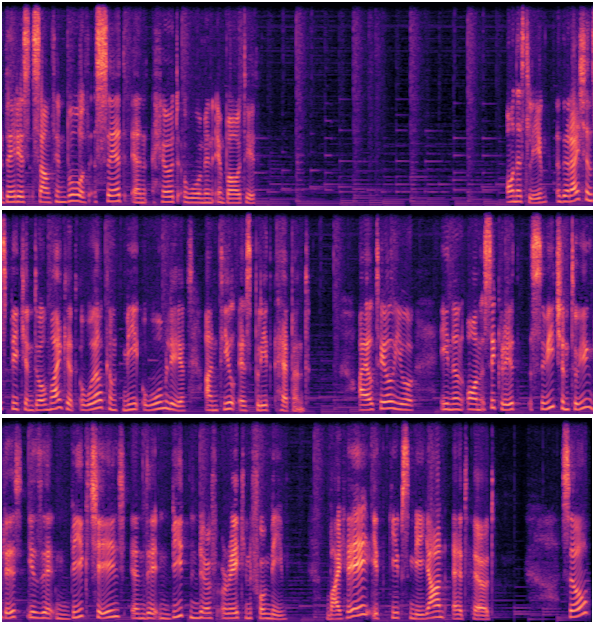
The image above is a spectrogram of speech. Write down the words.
There is something both sad and heartwarming about it. Honestly, the Russian speaking doll market welcomed me warmly until a split happened. I'll tell you, in an on secret, switching to English is a big change and a bit nerve wracking for me. But hey, it keeps me young at heart. So,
